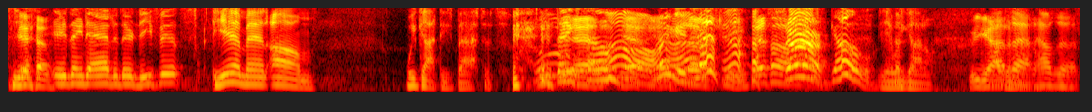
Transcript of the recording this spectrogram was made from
Just Yeah. Anything to add to their defense? Yeah, man. Um, we got these bastards. You think so? Yeah. Look at Jesse. Yes, sir. Let's go. yeah, we got them. We got How's him. that? How's that?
